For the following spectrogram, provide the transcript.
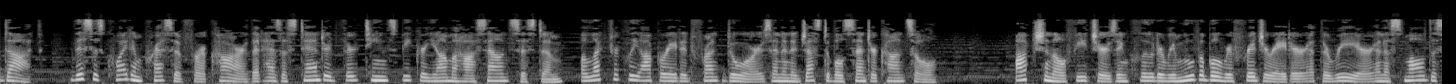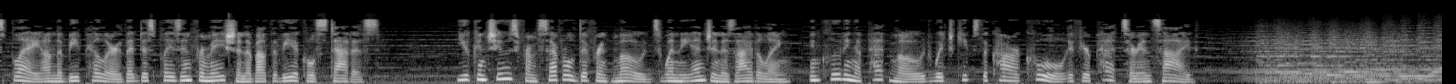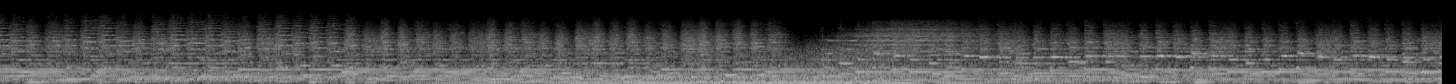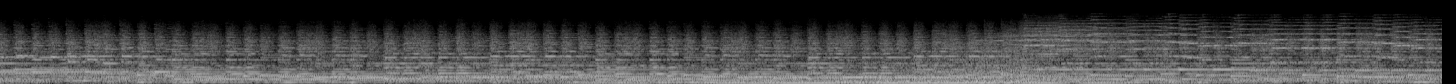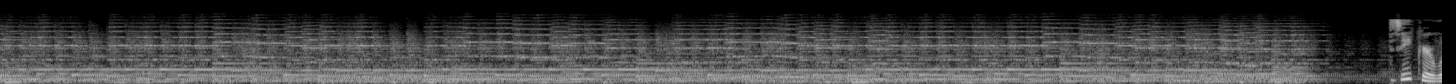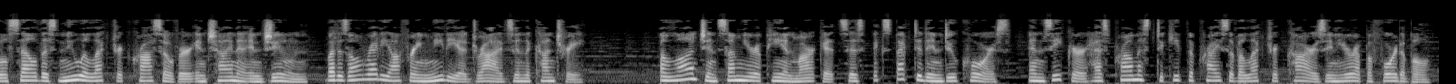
Dot. This is quite impressive for a car that has a standard 13-speaker Yamaha sound system, electrically operated front doors and an adjustable center console. Optional features include a removable refrigerator at the rear and a small display on the B-pillar that displays information about the vehicle's status. You can choose from several different modes when the engine is idling, including a pet mode which keeps the car cool if your pets are inside. Zeekr will sell this new electric crossover in China in June, but is already offering media drives in the country. A launch in some European markets is expected in due course, and Zeekr has promised to keep the price of electric cars in Europe affordable.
